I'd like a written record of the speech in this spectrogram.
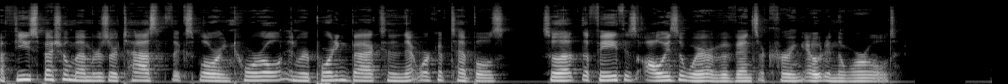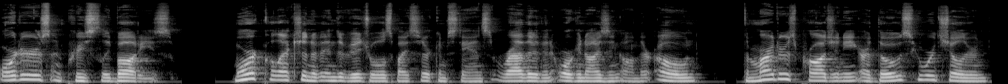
A few special members are tasked with exploring Toril and reporting back to the network of temples so that the faith is always aware of events occurring out in the world. Orders and priestly bodies. More a collection of individuals by circumstance rather than organizing on their own, the martyrs' progeny are those who were children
